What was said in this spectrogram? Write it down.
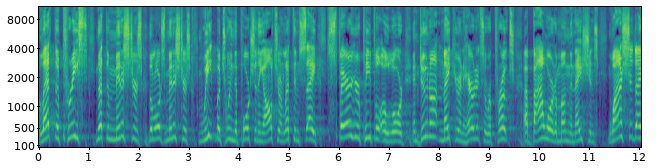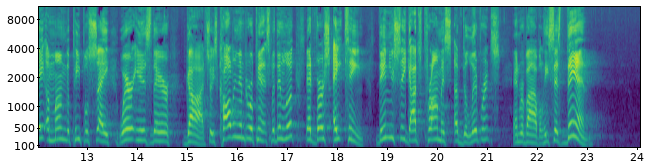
Let the priest, let the ministers, the Lord's ministers, weep between the porch and the altar and let them say, Spare your people, O Lord, and do not make your inheritance a reproach, a byword among the nations. Why should they among the people say, Where is their God? So he's calling them to repentance. But then look at verse 18. Then you see God's promise of deliverance and revival. He says, Then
